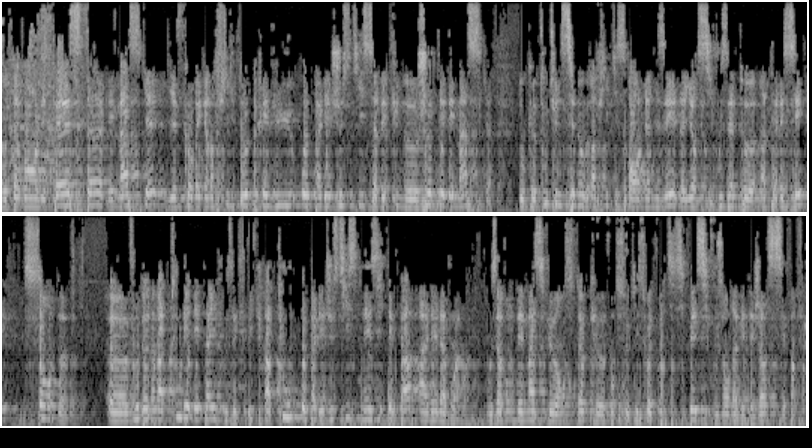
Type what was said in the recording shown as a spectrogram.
notamment les tests, les masques. Il y a une chorégraphie de prévue au palais de justice avec une jetée des masques. Donc toute une scénographie qui sera organisée. D'ailleurs, si vous êtes intéressé, Sand euh, vous donnera tous les détails, vous expliquera tout au palais de justice. N'hésitez pas à aller la voir. Nous avons des masques en stock euh, pour ceux qui souhaitent participer. Si vous en avez déjà, c'est parfait.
